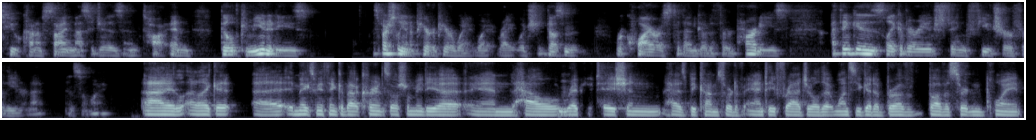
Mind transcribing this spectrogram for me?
to kind of sign messages and talk and build communities, especially in a peer-to-peer way, right? Which doesn't require us to then go to third parties. I think is like a very interesting future for the internet in some way. I, I like it. Uh, it makes me think about current social media and how mm-hmm. reputation has become sort of anti-fragile. That once you get above above a certain point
